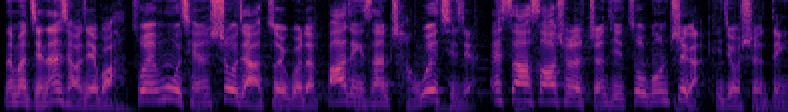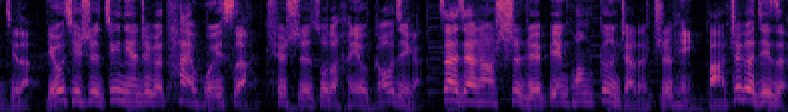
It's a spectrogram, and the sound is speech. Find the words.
那么简单小结吧，作为目前售价最贵的八进三常规旗舰，S24 Ultra 的整体做工质感依旧是顶级的，尤其是今年这个钛灰色啊，确实做的很有高级感。再加上视觉边框更窄的直屏，把这个机子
